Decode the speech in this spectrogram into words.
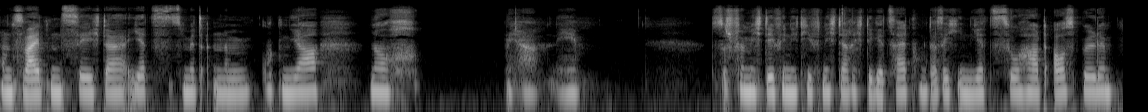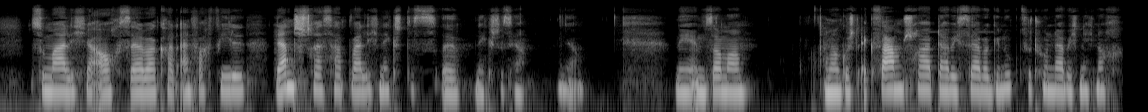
Und zweitens sehe ich da jetzt mit einem guten Jahr noch, ja, nee, das ist für mich definitiv nicht der richtige Zeitpunkt, dass ich ihn jetzt so hart ausbilde, zumal ich ja auch selber gerade einfach viel Lernstress habe, weil ich nächstes, äh, nächstes Jahr, ja, nee, im Sommer, im August Examen schreibe, da habe ich selber genug zu tun, da habe ich nicht noch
